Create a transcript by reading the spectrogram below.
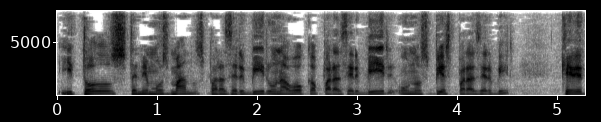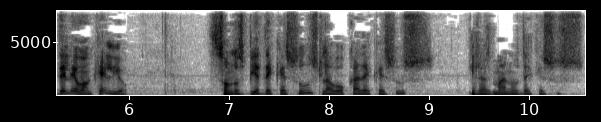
Y todos tenemos manos para servir, una boca para servir, unos pies para servir, que desde el Evangelio son los pies de Jesús, la boca de Jesús y las manos de Jesús.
